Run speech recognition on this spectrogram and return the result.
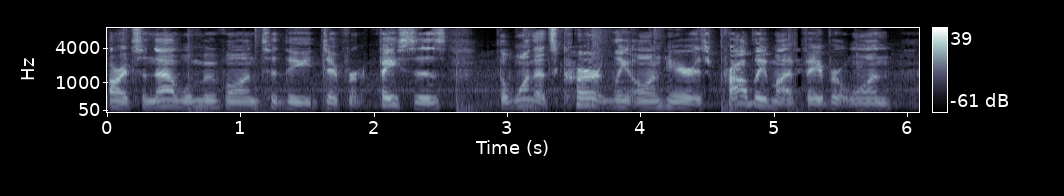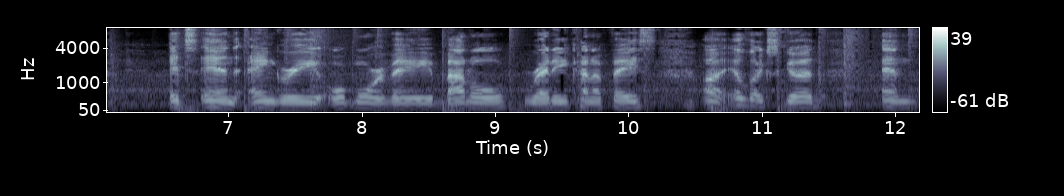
Alright, so now we'll move on to the different faces. The one that's currently on here is probably my favorite one. It's in angry or more of a battle ready kind of face. Uh, it looks good, and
